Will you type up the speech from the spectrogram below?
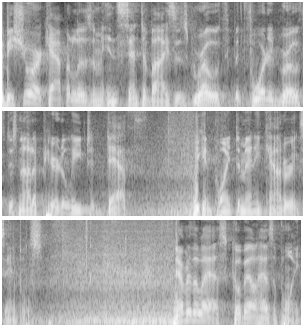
To be sure, capitalism incentivizes growth, but thwarted growth does not appear to lead to death. We can point to many counterexamples. Nevertheless, Kovel has a point.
